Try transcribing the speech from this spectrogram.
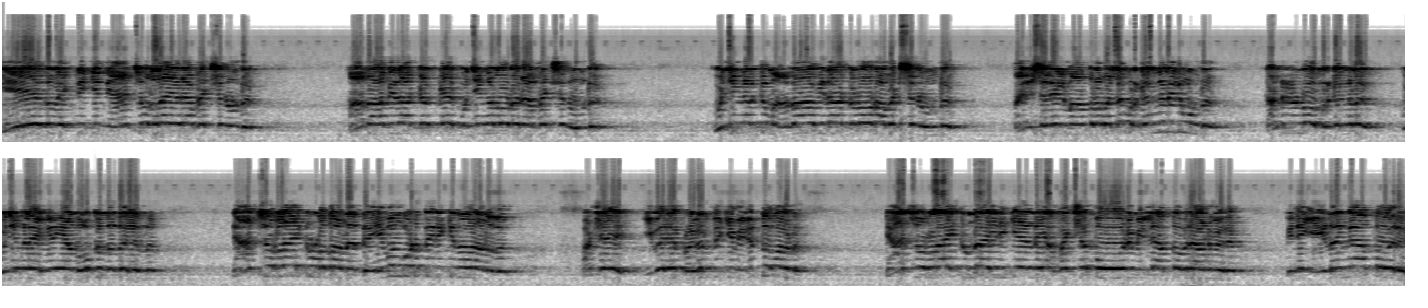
ഏത് വ്യക്തിക്ക് നാച്ചുറലായ ഒരു അഫെക്ഷൻ ഉണ്ട്. മാതാപിതാക്കൾക്ക് കുഞ്ഞുങ്ങളോട് ഒരു അഫെക്ഷൻ ഉണ്ട്. കുഞ്ഞുങ്ങൾക്ക് മാതാപിതാക്കളോട് അഫെക്ഷൻ ഉണ്ട്. മനുഷ്യരിൽ മാത്രമല്ല മൃഗങ്ങളിലും ഉണ്ട് കണ്ടിട്ടുണ്ടോ മൃഗങ്ങൾ കുഞ്ഞുങ്ങളെ എങ്ങനെയാ നോക്കുന്നത് എന്ന്? നാച്ചുറൽ ആയിട്ടുള്ളതാണ് ദൈവം കൊടുത്തിരിക്കുന്നതാണത്. പക്ഷേ ഇവരെ പ്രകൃതിക്ക് വിരുദ്ധമാണ്. നാച്ചുറൽ ആയിട്ടുണ്ടായിരിക്കേണ്ട അഫക്ഷൻ പോലും ഇല്ലാത്തവരാണ് ഇവർ. പിന്നെ ഇണങ്ങാത്തവര്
